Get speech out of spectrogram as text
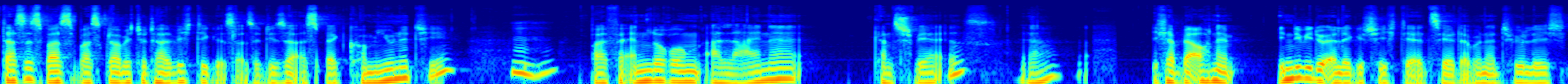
das ist was, was glaube ich total wichtig ist. Also dieser Aspekt Community, mhm. weil Veränderung alleine ganz schwer ist. Ja, ich habe ja auch eine individuelle Geschichte erzählt, aber natürlich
